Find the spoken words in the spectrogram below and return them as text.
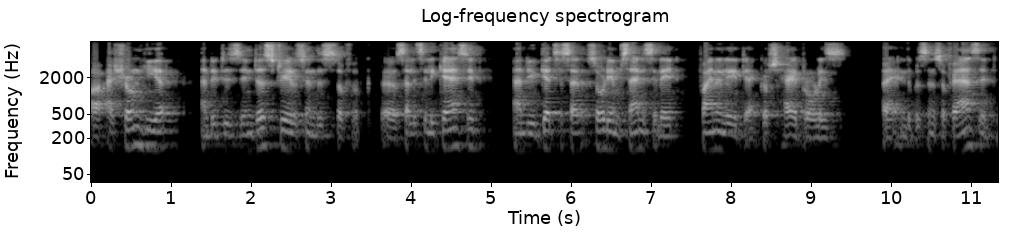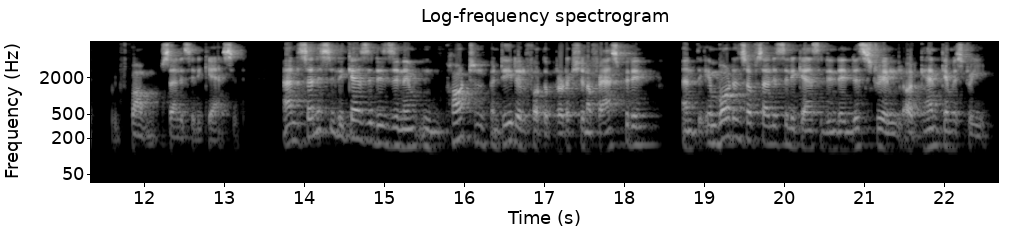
uh, as shown here and it is industrial synthesis of uh, salicylic acid and you get sodium salicylate finally it occurs hydrolysis uh, in the presence of acid would form salicylic acid. And salicylic acid is an important material for the production of aspirin and the importance of salicylic acid in the industrial organic chemistry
